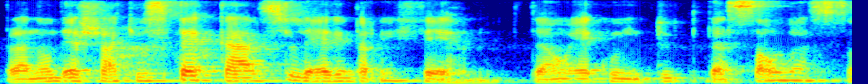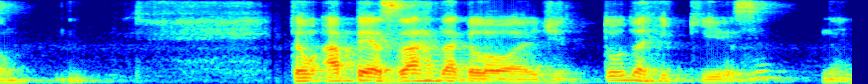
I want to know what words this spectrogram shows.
para não deixar que os pecados se levem para o inferno. Então, é com o intuito da salvação. Né? Então, apesar da glória de toda a riqueza, né,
